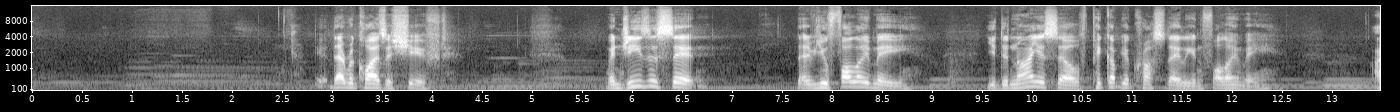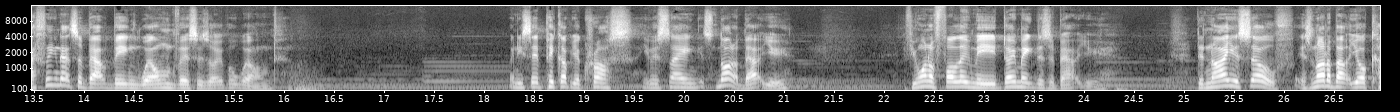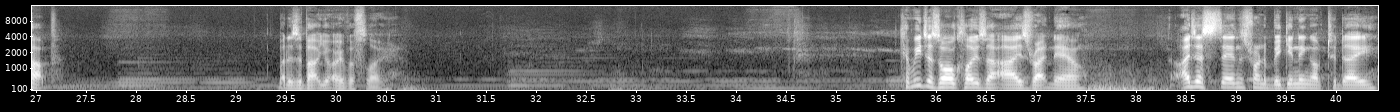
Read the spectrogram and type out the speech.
That requires a shift. When Jesus said that if you follow me, you deny yourself, pick up your cross daily, and follow me, I think that's about being whelmed versus overwhelmed. When he said, pick up your cross, he was saying, it's not about you. If you want to follow me, don't make this about you. Deny yourself. It's not about your cup, but it's about your overflow. Can we just all close our eyes right now? I just sense from the beginning of today,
